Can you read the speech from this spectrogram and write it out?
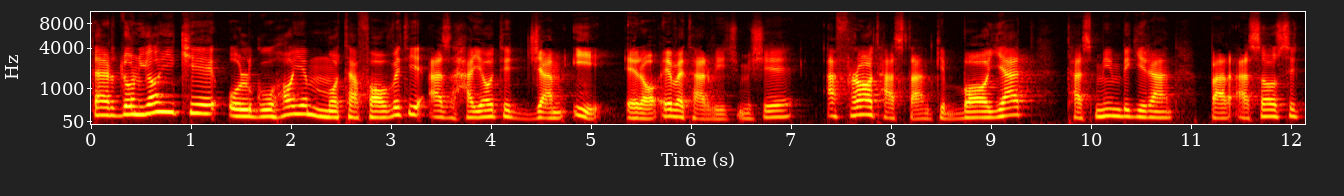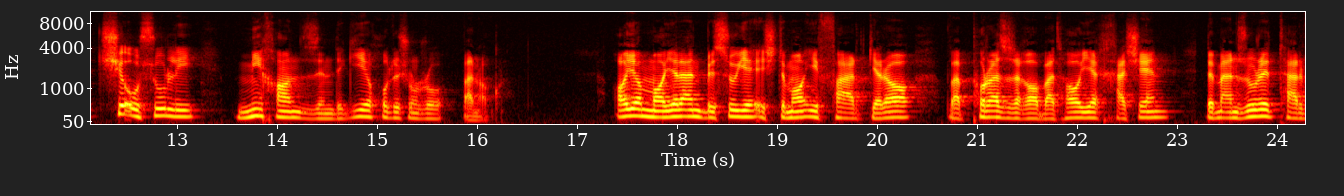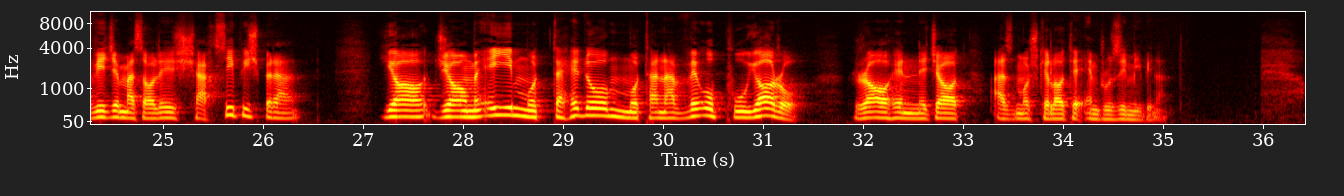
در دنیایی که الگوهای متفاوتی از حیات جمعی ارائه و ترویج میشه افراد هستند که باید تصمیم بگیرند بر اساس چه اصولی می‌خوان زندگی خودشون رو بنا کنند؟ آیا مایلند به سوی اجتماعی فردگرا و پر از رقابت‌های خشن به منظور ترویج مسائل شخصی پیش برند یا جامعه متحد و متنوع و پویا رو راه نجات از مشکلات امروزی می‌بینند؟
